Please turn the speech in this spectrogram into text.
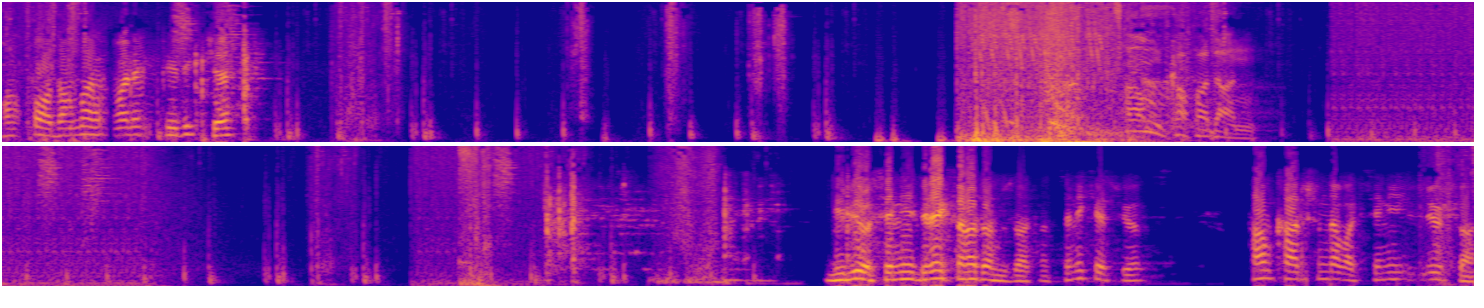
Hoppa adamlar valet dedikçe Tam kafadan. biliyor seni direkt sana döndü zaten. Seni kesiyor. Tam karşında bak seni izliyor şu an.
